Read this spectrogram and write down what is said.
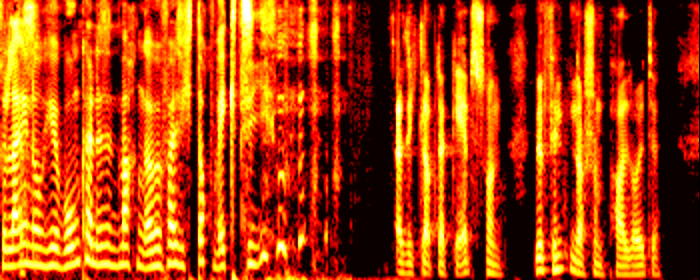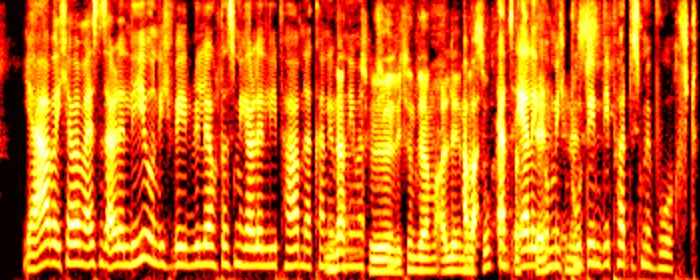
Solange ich Das- noch hier wohnen kann, ich das nicht machen. Aber falls ich doch wegziehe. also ich glaube, da gäbe es schon. Wir finden da schon ein paar Leute. Ja, aber ich habe ja meistens alle lieb und ich will, will ja auch, dass mich alle lieb haben. Da kann über niemand Natürlich. Und wir haben alle immer Aber so viel ganz ehrlich, ob mich. Putin lieb hat, ist mir wurscht.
